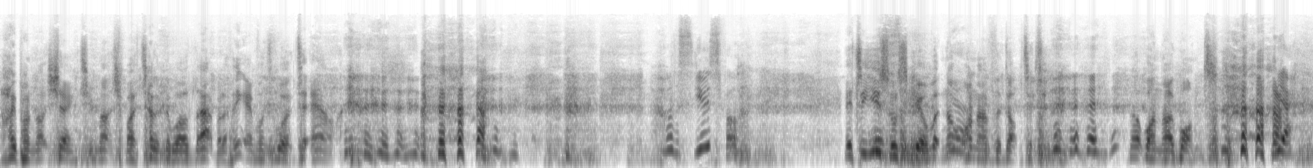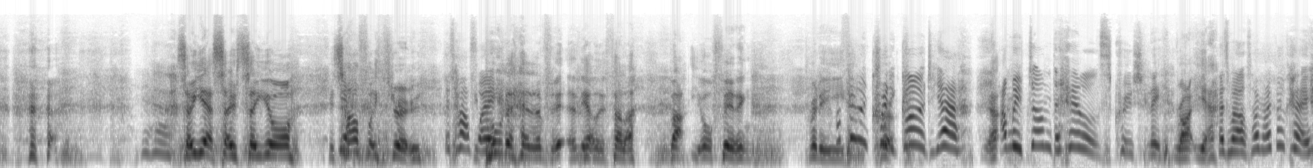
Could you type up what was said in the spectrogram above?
I hope I'm not showing too much by telling the world that, but I think everyone's worked it out. Oh, it's useful. It's a useful skill, but not Yeah. one I've adopted. not one I want. yeah. Yeah. So yeah, so so you're it's Yeah. halfway through. It's You halfway. pulled ahead of the, the other fella, but you're feeling pretty. I'm feeling pretty good, yeah. Yeah. And we've done the hills, crucially. Right, yeah. As well. So I'm like, okay,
